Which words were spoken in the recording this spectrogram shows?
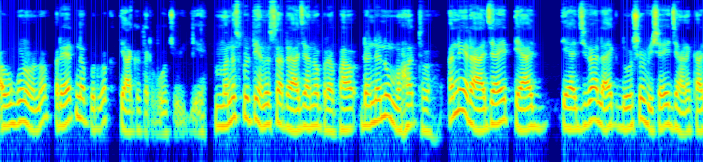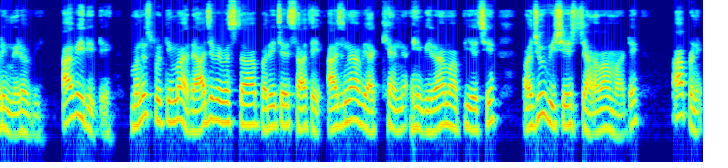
અવગુણોનો પ્રયત્નપૂર્વક ત્યાગ કરવો જોઈએ. મનુસ્મૃતિ અનુસાર રાજાનો પ્રભાવ, દંડનું મહત્વ અને રાજાએ ત્યાજ ત્યાજવા લાયક દોષો વિશે જાણકારી મેળવવી આવી રીતે મનુસ્મૃતિમાં રાજવ્યવસ્થા, પરિચય સાથે આજના વ્યાખ્યાનને અહીં વિરામ આપીએ છીએ. હજુ વિશેષ જાણવા માટે આપણે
